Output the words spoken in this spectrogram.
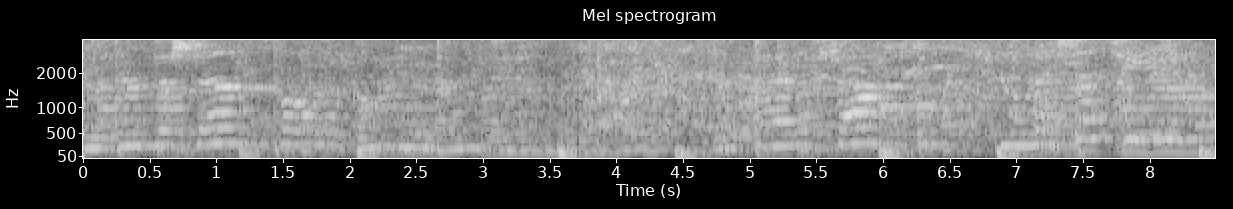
分享着生活风平浪静开了窗户突然想起。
